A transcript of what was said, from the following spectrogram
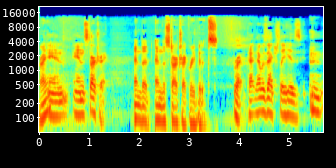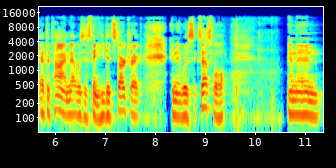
right? And and Star Trek. And the and the Star Trek reboots. Right. That that was actually his at the time that was his thing. He did Star Trek and it was successful. And then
